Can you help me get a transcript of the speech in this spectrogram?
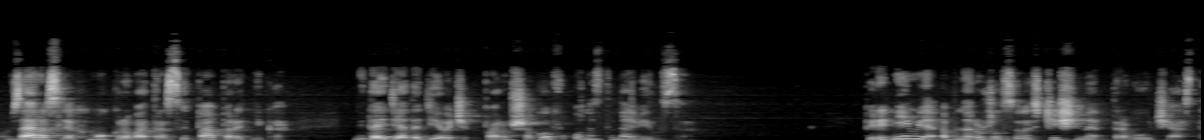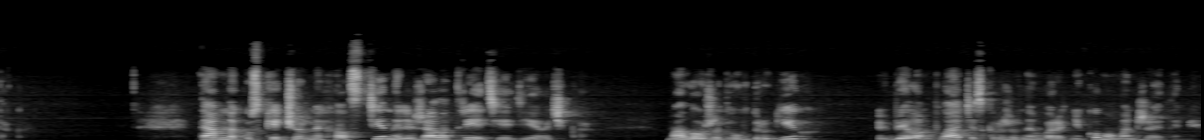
В зарослях мокрого от росы папоротника, не дойдя до девочек пару шагов, он остановился. Перед ними обнаружился расчищенный от травы участок. Там на куске черной холстины лежала третья девочка, моложе двух других, в белом платье с кружевным воротником и манжетами.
